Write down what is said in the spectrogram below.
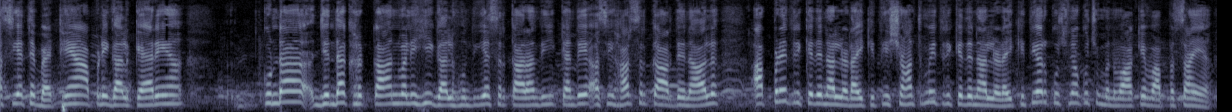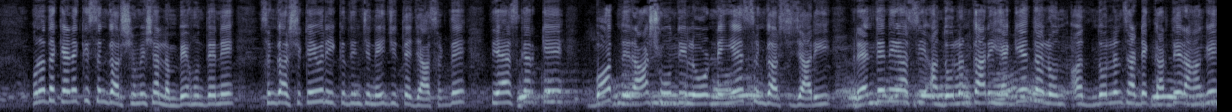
ਅਸੀਂ ਇੱਥੇ ਬੈਠੇ ਆ ਆਪਣੀ ਗੱਲ ਕਹਿ ਰਹੇ ਆ ਕੁੰਡਾ ਜਿੰਦਾ ਖੜਕਾਉਣ ਵਾਲੀ ਹੀ ਗੱਲ ਹੁੰਦੀ ਹੈ ਸਰਕਾਰਾਂ ਦੀ। ਕਹਿੰਦੇ ਅਸੀਂ ਹਰ ਸਰਕਾਰ ਦੇ ਨਾਲ ਆਪਣੇ ਤਰੀਕੇ ਦੇ ਨਾਲ ਲੜਾਈ ਕੀਤੀ, ਸ਼ਾਂਤਮਈ ਤਰੀਕੇ ਦੇ ਨਾਲ ਲੜਾਈ ਕੀਤੀ ਔਰ ਕੁਝ ਨਾ ਕੁਝ ਮਨਵਾ ਕੇ ਵਾਪਸ ਆਏ ਆ ਉਹਨਾਂ ਦਾ ਕਹਿਣਾ ਕਿ ਸੰਘਰਸ਼ ਹਮੇਸ਼ਾ ਲੰਬੇ ਹੁੰਦੇ ਨੇ, ਸੰਘਰਸ਼ ਕਈ ਵਾਰ ਇੱਕ ਦਿਨ 'ਚ ਨਹੀਂ ਜਿੱਤੇ ਜਾ ਸਕਦੇ ਤੇ ਇਸ ਕਰਕੇ ਬਹੁਤ ਨਿਰਾਸ਼ ਹੋਣ ਦੀ ਲੋੜ ਨਹੀਂ ਹੈ। ਸੰਘਰਸ਼ ਜਾਰੀ ਰਹਿੰਦੇ ਨੇ, ਅਸੀਂ ਅੰਦੋਲਨਕਾਰੀ ਹੈਗੇ ਆ ਤਾਂ ਲੋ- ਅੰਦੋਲਨ ਸਾਡੇ ਕਰਦੇ ਰਹਾਂਗੇ,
